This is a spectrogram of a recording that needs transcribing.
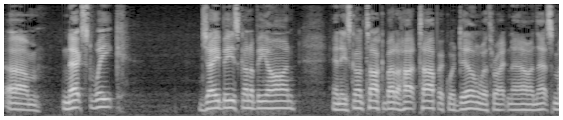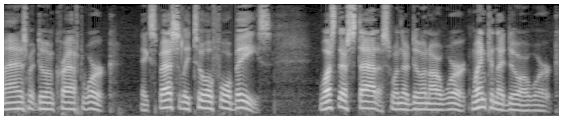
Um, next week, JB's going to be on, and he's going to talk about a hot topic we're dealing with right now, and that's management doing craft work, especially 204Bs. What's their status when they're doing our work? When can they do our work?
